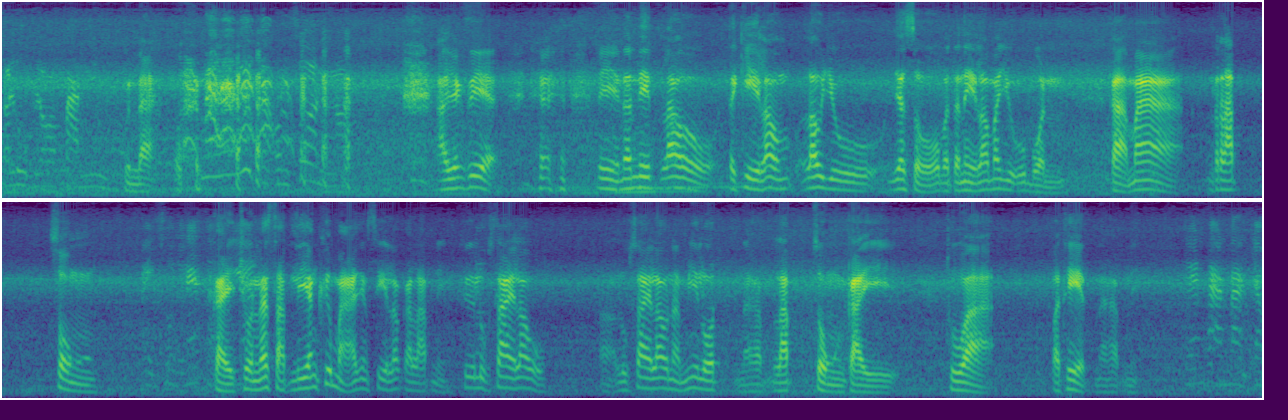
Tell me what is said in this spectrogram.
กับลูบรอปานนี่คุณนะตาอ่อนซ่อนเนาะเอายังสินี่นันนิดเล่าตะกี้เล่าเล่าอยู่ยโสปัตตานีเรามาอยู่อุบลกะมารับส่งไก่ชนและไก่ชนและสัตว์เลี้ยงคือหมาอย่างซี่แล้วก็รับนี่ คือลูกไส้เล่าอ่าลูกไส้เล่านะมีรถนะครับ รับส่งไก่ ทั่วประเทศนะครับนี่แทนผ่านบ้านเจ้า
